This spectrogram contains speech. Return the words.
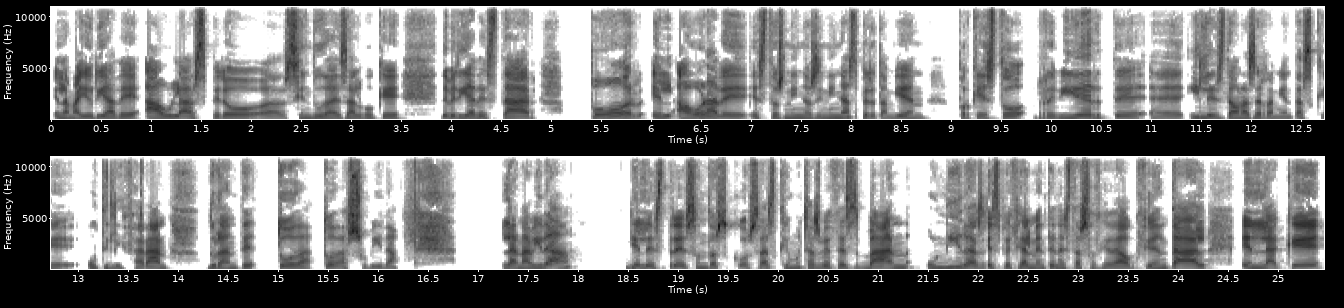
en la mayoría de aulas, pero ah, sin duda es algo que debería de estar por el ahora de estos niños y niñas, pero también porque esto revierte eh, y les da unas herramientas que utilizarán durante toda, toda su vida. La Navidad y el estrés son dos cosas que muchas veces van unidas, especialmente en esta sociedad occidental, en la que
